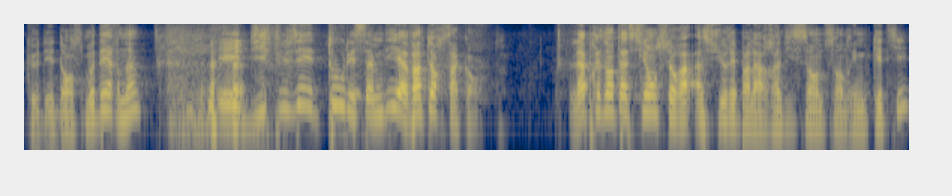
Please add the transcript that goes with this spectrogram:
que des danses modernes, hein, est diffusée tous les samedis à 20h50. La présentation sera assurée par la ravissante Sandrine Quétier,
